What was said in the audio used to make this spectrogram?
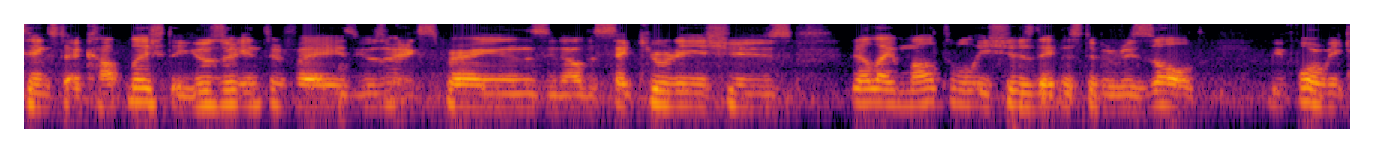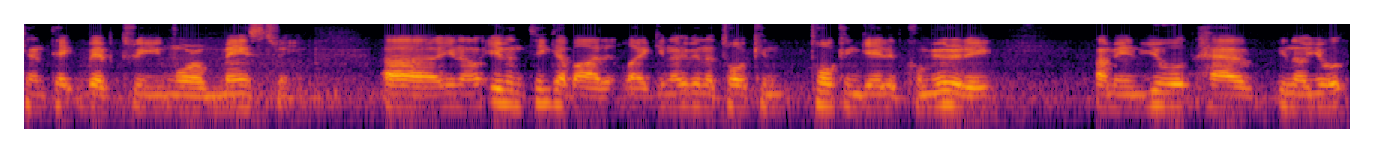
things to accomplish. The user interface user experience you know the security issues. There are like multiple issues that needs to be resolved before we can take web3 more mainstream uh, you know even think about it like you know even a token token gated community i mean you would have you know you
